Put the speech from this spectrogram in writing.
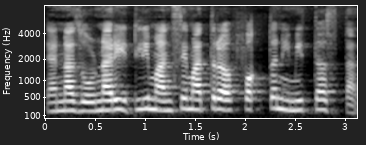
त्यांना जोडणारी इथली माणसे मात्र फक्त निमित्त असतात.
